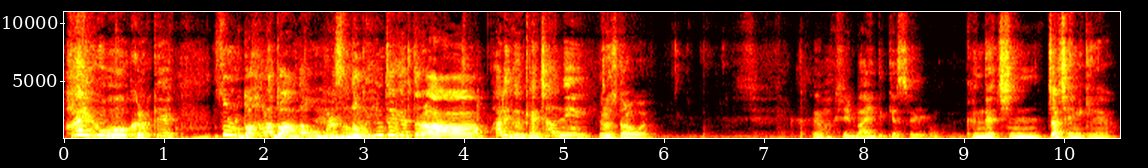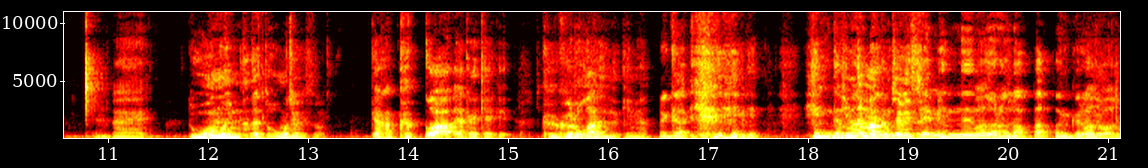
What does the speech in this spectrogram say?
아이고 그렇게 솔로도 하나도 안 하고 그래서 너무 힘들겠더라 파리는 괜찮니? 이러시더라고요 확실히 많이 느꼈어요 이런 거. 근데 진짜 재밌긴 해요 음. 네. 너무 힘든데 너무 재밌어 약간 극과 약간 이렇게, 이렇게 극으로 가는 느낌이야 그러니까 힘든, 힘든 만큼 재밌어요. 재밌는 맞아, 거랑 맞아. 맞바꾼 그런 맞아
